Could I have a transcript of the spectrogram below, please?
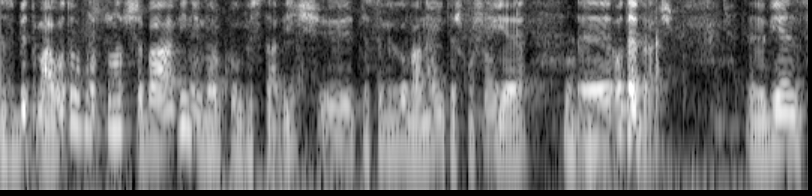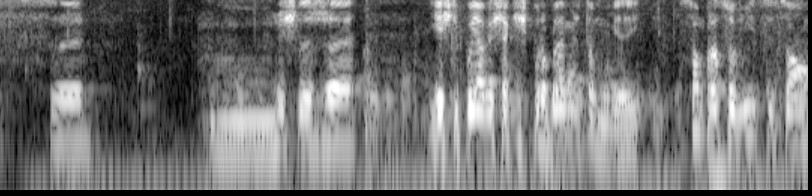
zbyt mało, to po prostu no, trzeba w innym worku wystawić y, te segregowane, oni też muszą je y, odebrać. Więc mm, myślę, że jeśli pojawią się jakieś problemy, to mówię, są pracownicy, są,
